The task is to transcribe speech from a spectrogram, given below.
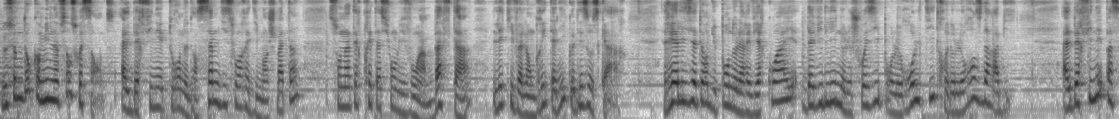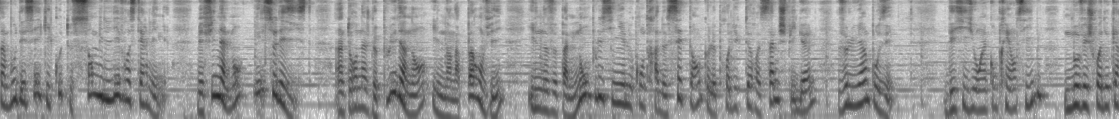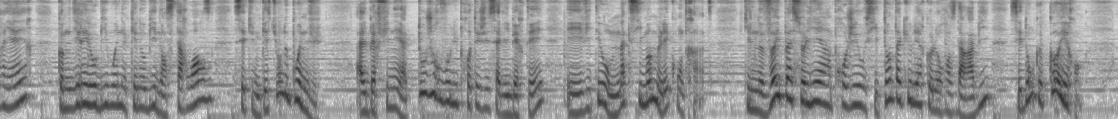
Nous sommes donc en 1960. Albert Finet tourne dans Samedi soir et Dimanche matin. Son interprétation lui vaut un BAFTA, l'équivalent britannique des Oscars. Réalisateur du Pont de la rivière Kwai, David Lean le choisit pour le rôle-titre de Laurence d'Arabie. Albert Finet passe un bout d'essai qui coûte 100 000 livres sterling, mais finalement, il se désiste. Un tournage de plus d'un an, il n'en a pas envie, il ne veut pas non plus signer le contrat de 7 ans que le producteur Sam Spiegel veut lui imposer. Décision incompréhensible, mauvais choix de carrière, comme dirait Obi-Wan Kenobi dans Star Wars, c'est une question de point de vue. Albert Finet a toujours voulu protéger sa liberté et éviter au maximum les contraintes. Qu'il ne veuille pas se lier à un projet aussi tentaculaire que Laurence d'Arabie, c'est donc cohérent.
